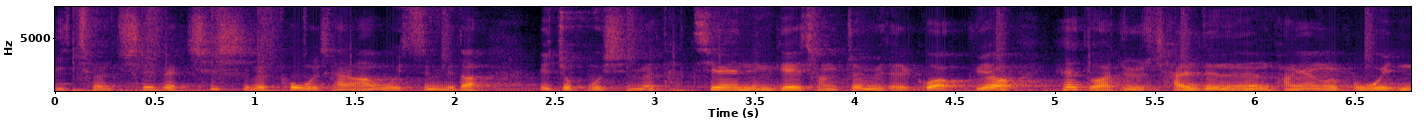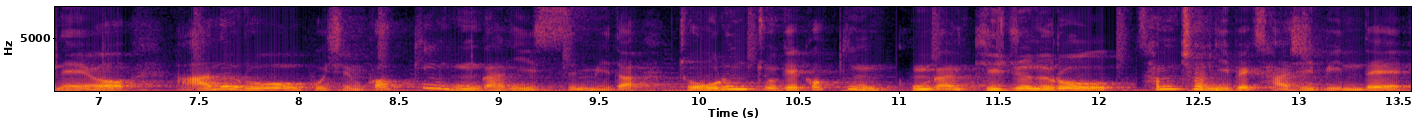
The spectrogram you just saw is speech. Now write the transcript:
2770의 폭을 자랑하고 있습니다. 이쪽 보시면 다 튀어 있는 게 장점이 될 것 같고요. 해도 아주 잘 드는 방향을 보고 있네요. 안으로 보시면 꺾인 공간이 있습니다. 저 오른쪽에 꺾인 공간 기준으로 3240인데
